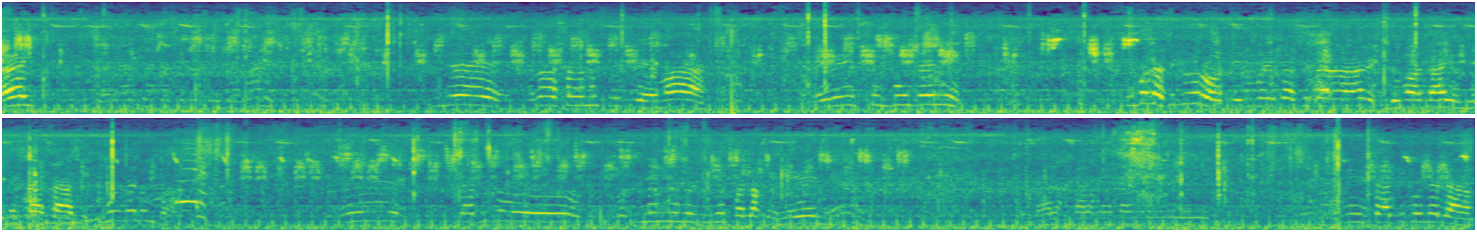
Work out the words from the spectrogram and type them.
Guys! Hindi, ano sa problema? Eh, sumbong ka ni. Kumbaga siguro, tinumay ka sila, dumadayo, hindi nagsasabi. Ano ganun ba? Eh, sabi ko, wag nang naman niya palakihin. Balak-balak na kami. Eh, sabi ko na lang,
